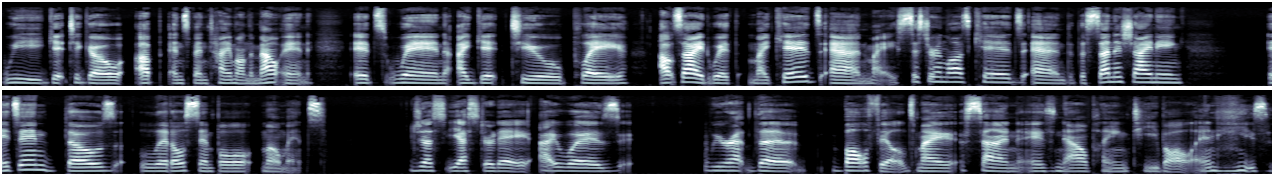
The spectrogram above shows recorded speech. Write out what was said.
we get to go up and spend time on the mountain. It's when I get to play outside with my kids and my sister in law's kids, and the sun is shining. It's in those little simple moments just yesterday, I was, we were at the ball fields. My son is now playing t ball and he's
